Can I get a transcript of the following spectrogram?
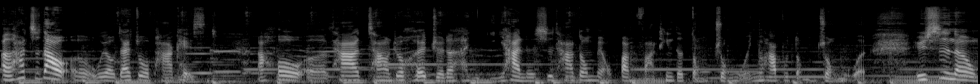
呃，他知道呃我有在做 podcast，然后呃他常常就会觉得很遗憾的是，他都没有办法听得懂中文，因为他不懂中文。于是呢，我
